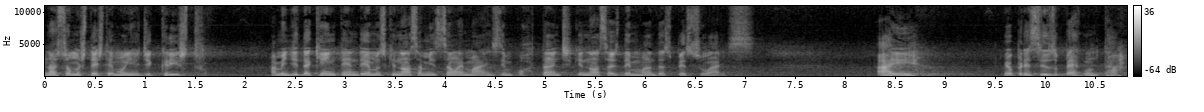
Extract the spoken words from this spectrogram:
nós somos testemunhas de Cristo à medida que entendemos que nossa missão é mais importante que nossas demandas pessoais. Aí, eu preciso perguntar:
